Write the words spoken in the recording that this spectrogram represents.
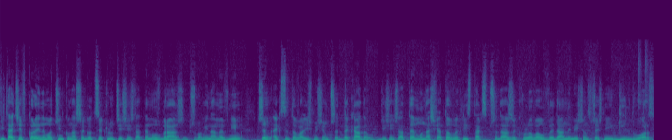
witajcie w kolejnym odcinku naszego cyklu 10 lat temu w branży. Przypominamy w nim, czym ekscytowaliśmy się przed dekadą. 10 lat temu na światowych listach sprzedaży królował wydany miesiąc wcześniej Guild Wars,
